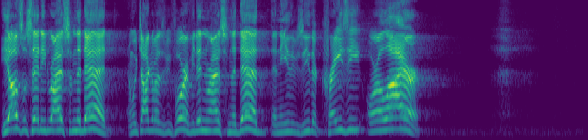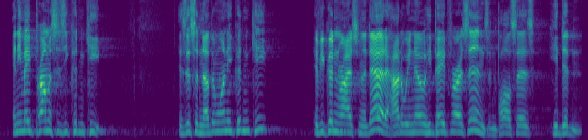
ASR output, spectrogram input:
he also said he'd rise from the dead. And we talked about this before. If he didn't rise from the dead, then he was either crazy or a liar. And he made promises he couldn't keep. Is this another one he couldn't keep? If he couldn't rise from the dead, how do we know he paid for our sins? And Paul says he didn't.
